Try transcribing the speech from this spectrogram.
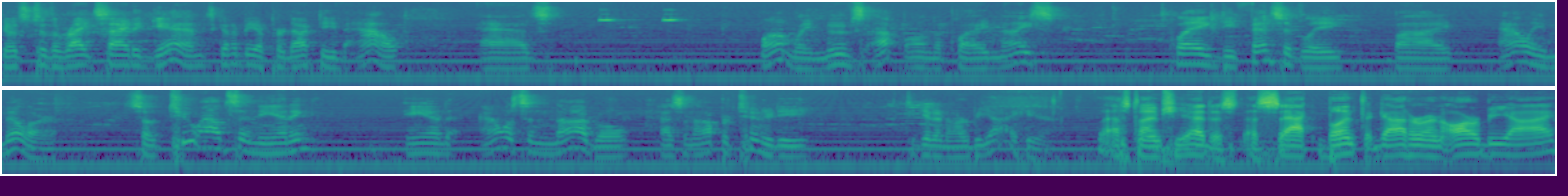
Goes to the right side again. It's going to be a productive out as Bomley moves up on the play. Nice play defensively by Allie Miller. So two outs in the inning, and Allison Noggle has an opportunity to get an RBI here. Last time she had a, a sack bunt that got her an RBI.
